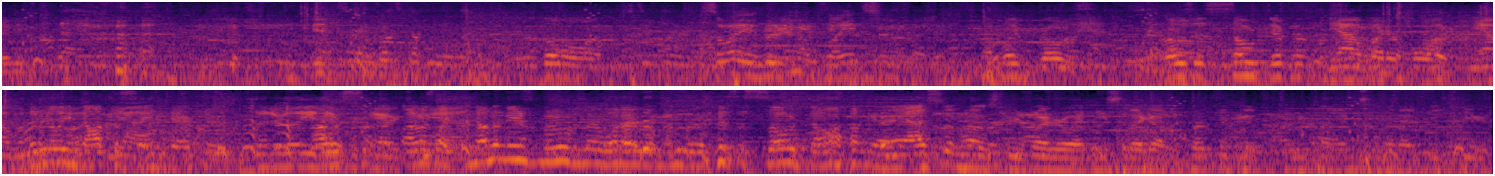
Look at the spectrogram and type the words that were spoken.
Baby. It was double one. Double one. So wait, who did you play in Street Fighter? I played Rose. Rose is so different from Yeah, Street Fighter 4. yeah, what literally not the Yeah. same character. Literally a I was, different character. I was like, none of these moves are what I remember. This is so dumb. I asked him how Street Fighter went, and he said I got perfect it three times, and then I DQ'd.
